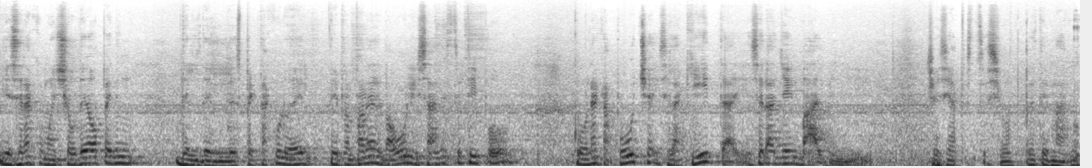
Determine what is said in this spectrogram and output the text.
Y ese era como el show de opening del, espectáculo de él. De pronto en el baúl y sale este tipo con una capucha y se la quita y ese era Jane Balvin. Y yo decía, pues este pues de mago.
